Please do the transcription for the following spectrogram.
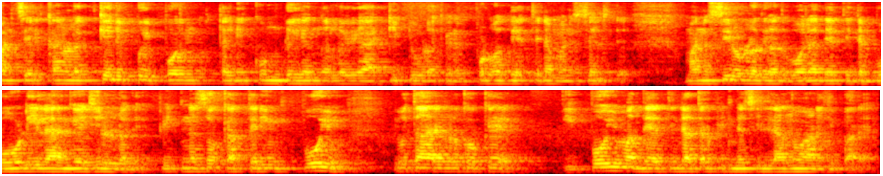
മത്സരിക്കാനുള്ള കെലിപ്പ് ഇപ്പോഴും തനിക്കുണ്ട് എന്നുള്ള ഒരു ആറ്റിറ്റ്യൂഡൊക്കെയാണ് ഇപ്പോഴും അദ്ദേഹത്തിന്റെ മനസ്സിൽ മനസ്സിലുള്ളത്. അതുപോലെ അദ്ദേഹത്തിന്റെ ബോഡി ലാംഗ്വേജിലുള്ളത് ഫിറ്റ്നസ്സൊക്കെ അത്രയും ഇപ്പോഴും യുവതാരങ്ങൾക്കൊക്കെ ഇപ്പോഴും അദ്ദേഹത്തിന്റെ അത്ര ഫിറ്റ്നസ് ഇല്ല എന്ന് വേണമെങ്കിൽ പറയാം.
